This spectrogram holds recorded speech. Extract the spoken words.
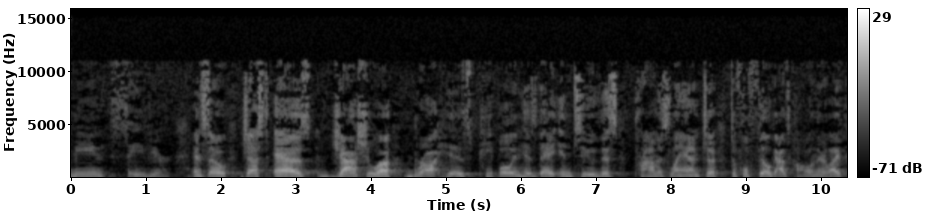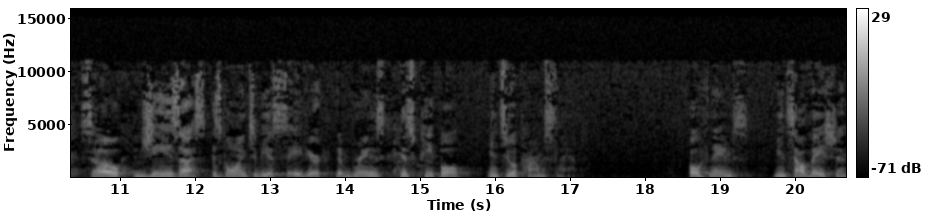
mean Savior. And so, just as Joshua brought his people in his day into this promised land to, to fulfill God's call in their life, so Jesus is going to be a Savior that brings his people into a promised land. Both names mean salvation.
